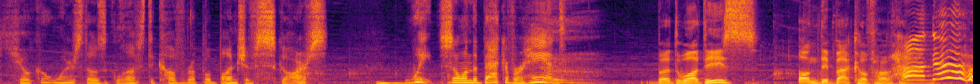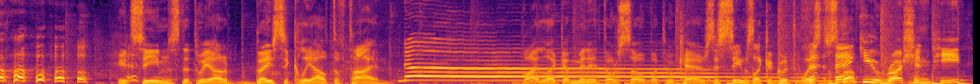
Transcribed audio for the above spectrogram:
Kyoko wears those gloves to cover up a bunch of scars? Wait, so on the back of her hand. But what is on the back of her oh, hand? Oh no! It seems that we are basically out of time No! by like a minute or so, but who cares? This seems like a good place Th- to stop. thank you, Russian Pete.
